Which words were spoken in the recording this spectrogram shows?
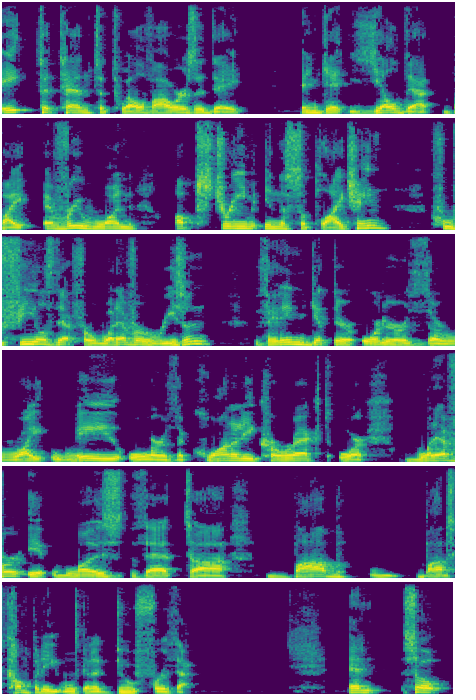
eight to 10 to 12 hours a day and get yelled at by everyone upstream in the supply chain who feels that for whatever reason, they didn't get their order the right way or the quantity correct or whatever it was that uh, Bob Bob's company was going to do for them. And so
